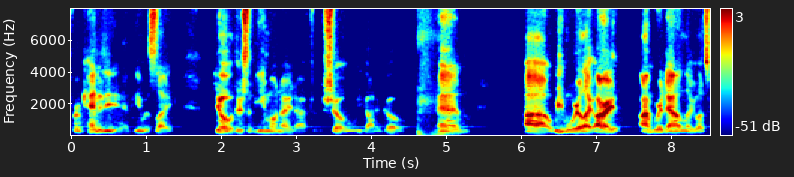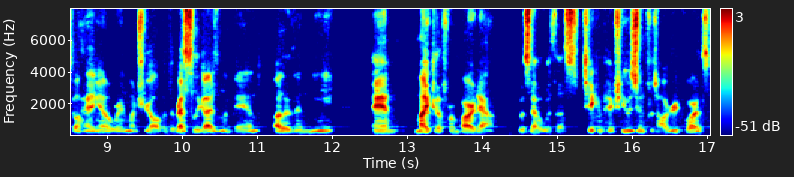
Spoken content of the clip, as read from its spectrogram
from Kennedy, and he was like, "Yo, there's an emo night after the show. We gotta go." and uh, we were like, "All right, I'm we're down. Like, let's go hang out. We're in Montreal." But the rest of the guys in the band, other than me and Micah from Bar Down, was out with us taking pictures. He was doing photography for us.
